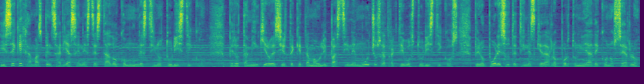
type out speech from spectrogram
Y sé que jamás pensarías en este estado como un destino turístico, pero también quiero decirte que Tamaulipas tiene muchos atractivos turísticos, pero por eso te tienes que dar la oportunidad de conocerlo,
